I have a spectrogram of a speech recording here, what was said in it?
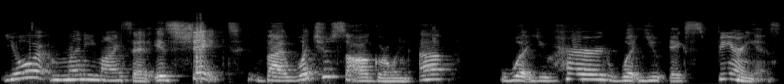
Your money mindset is shaped by what you saw growing up, what you heard, what you experienced.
